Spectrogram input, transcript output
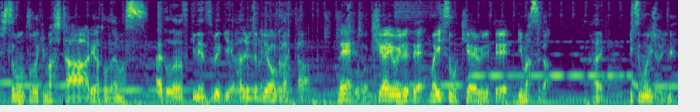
質問届きました。ありがとうございます。ありがとうございます記念すべき初めての質問よかった。ね、気合を入れて、まあ、いつも気合を入れていますが、はいいつも以上にね、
